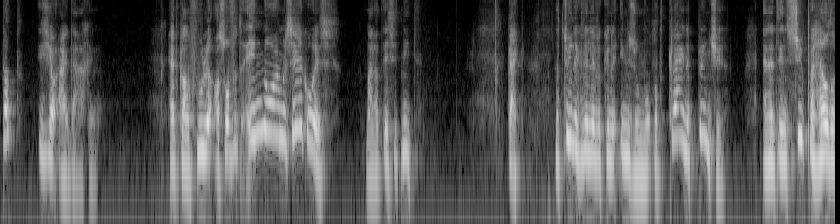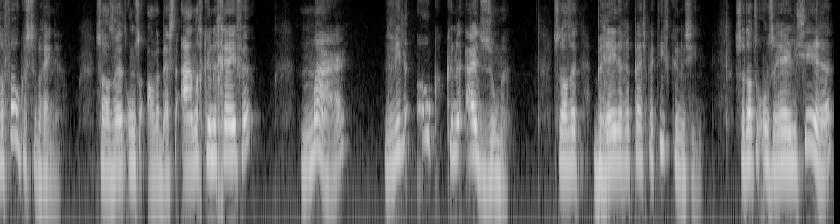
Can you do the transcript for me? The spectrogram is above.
dat is jouw uitdaging. Het kan voelen alsof het een enorme cirkel is, maar dat is het niet. Kijk, natuurlijk willen we kunnen inzoomen op dat kleine puntje en het in superheldere focus te brengen, zodat we het onze allerbeste aandacht kunnen geven, maar we willen ook kunnen uitzoomen, zodat we het bredere perspectief kunnen zien, zodat we ons realiseren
